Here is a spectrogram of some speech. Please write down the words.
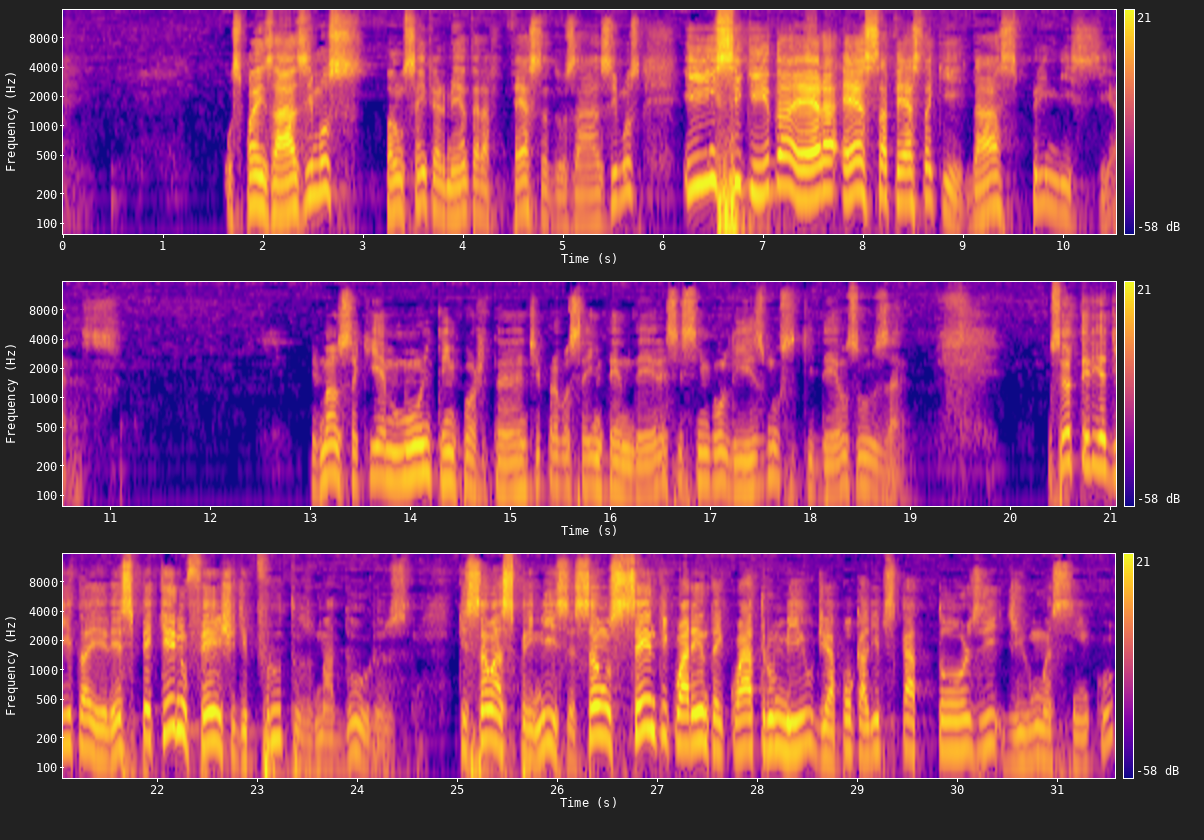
os pães ázimos, pão sem fermento, era a festa dos ázimos, e em seguida era essa festa aqui, das primícias. Irmãos, isso aqui é muito importante para você entender esses simbolismos que Deus usa. O Senhor teria dito a ele: esse pequeno feixe de frutos maduros, que são as primícias, são os 144 mil de Apocalipse 14, de 1 a 5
